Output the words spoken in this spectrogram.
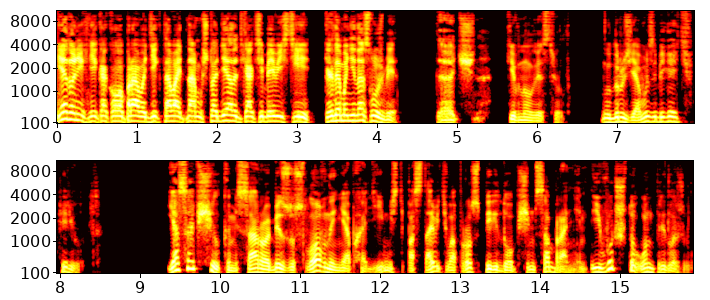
Нет у них никакого права диктовать нам, что делать, как себя вести, когда мы не на службе. — Точно, — кивнул Вестфилд. — Ну, друзья, вы забегаете вперед. Я сообщил комиссару о безусловной необходимости поставить вопрос перед общим собранием, и вот что он предложил.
